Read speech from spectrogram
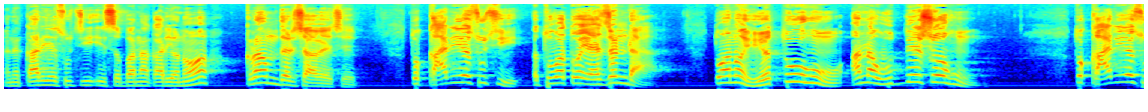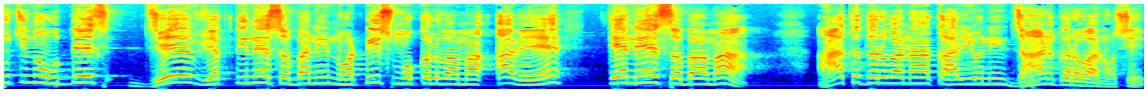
અને કાર્યસૂચિ એ સભાના કાર્યનો ક્રમ દર્શાવે છે. તો કાર્યસૂચિ અથવા તો એજન્ડા, તો આનો હેતુ હું, આના ઉદ્દેશો શું તો કાર્યસૂચિનો ઉદ્દેશ જે વ્યક્તિને સભાની નોટિસ મોકલવામાં આવે તેને સભામાં હાથ ધરવાના કાર્યોની જાણ કરવાનો છે.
